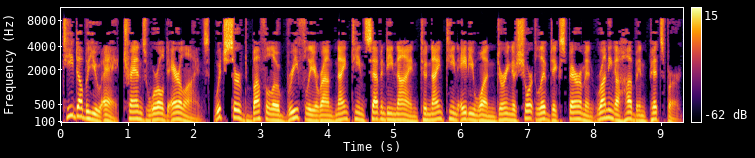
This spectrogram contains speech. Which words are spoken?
TWA Trans World Airlines, which served Buffalo briefly around 1979 to 1981 during a short-lived experiment running a hub in Pittsburgh.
